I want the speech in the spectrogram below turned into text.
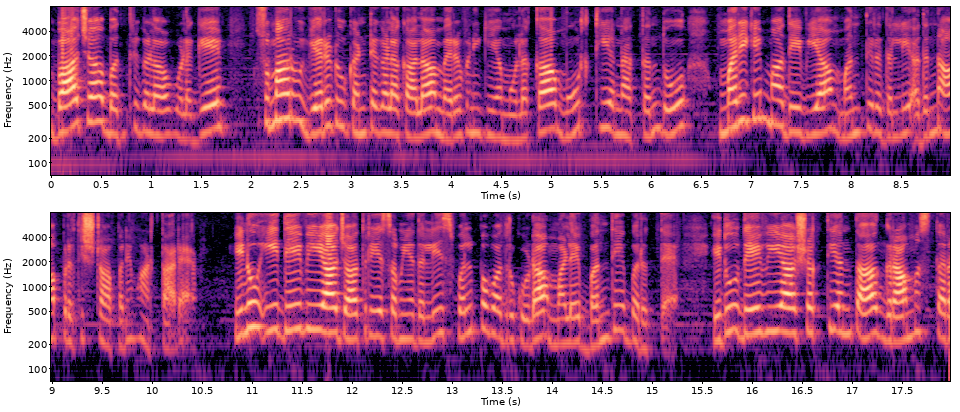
ಬಾಜಾ ಬಂತ್ರಿಗಳ ಒಳಗೆ ಸುಮಾರು ಎರಡು ಗಂಟೆಗಳ ಕಾಲ ಮೆರವಣಿಗೆಯ ಮೂಲಕ ಮೂರ್ತಿಯನ್ನ ತಂದು ಮರಿಗೆಮ್ಮ ದೇವಿಯ ಮಂದಿರದಲ್ಲಿ ಅದನ್ನ ಪ್ರತಿಷ್ಠಾಪನೆ ಮಾಡ್ತಾರೆ. ಇನ್ನು ಈ ದೇವಿಯ ಜಾತ್ರೆಯ ಸಮಯದಲ್ಲಿ ಸ್ವಲ್ಪವಾದರೂ ಕೂಡ ಮಳೆ ಬಂದೇ ಬರುತ್ತೆ. ಇದು ದೇವಿಯ ಶಕ್ತಿ ಅಂತ ಗ್ರಾಮಸ್ಥರ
